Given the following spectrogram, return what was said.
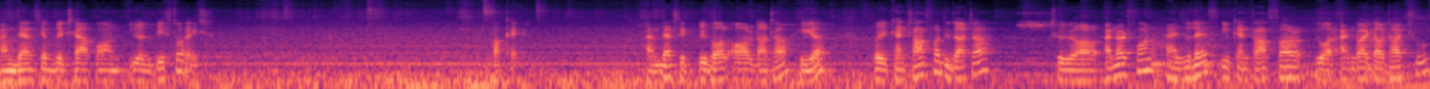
And then simply tap on usb storage. Okay. And that's it. We got all data here. So you can transfer the data to your android phone. As well as you can transfer your android data to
